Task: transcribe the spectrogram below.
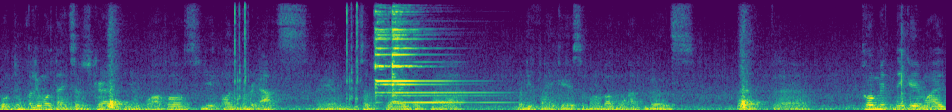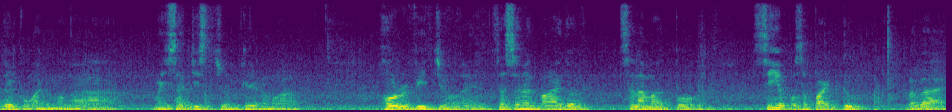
huwag niyong kalimutan subscribe niyo po ako, si On Reacts. Ayun, subscribe at uh, modify kayo sa mga bagong uploads. At uh, comment din kayo mga idol kung ano mga may suggestion kayo ng mga horror video. Ayun, sa sunod mga idol, salamat po. See you po sa part 2. Bye-bye.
